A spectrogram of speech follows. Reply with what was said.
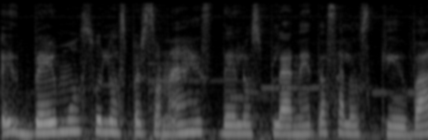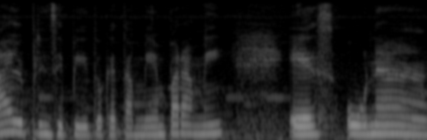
eh, vemos los personajes de los planetas a los que va el principito, que también para mí es una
